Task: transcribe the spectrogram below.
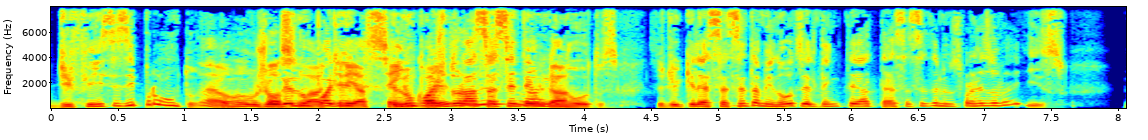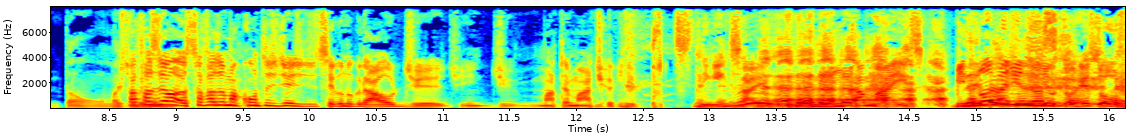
difíceis e pronto. É, então, o jogo ele não pode, ele não pode durar 61 minutos. Se eu digo que ele é 60 minutos, ele tem que ter até 60 minutos para resolver isso. Então, mas só, fazer, mundo... só fazer uma conta de, de segundo grau de, de, de matemática que putz, ninguém sai nunca mais. Binômio de Newton, resolvo.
